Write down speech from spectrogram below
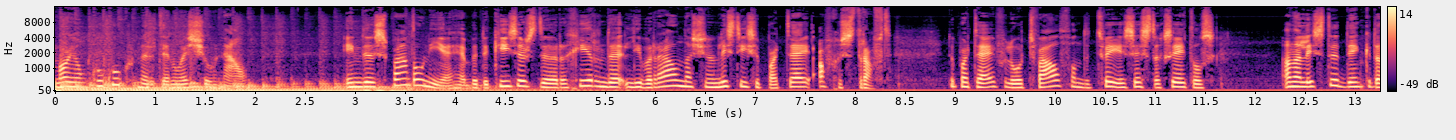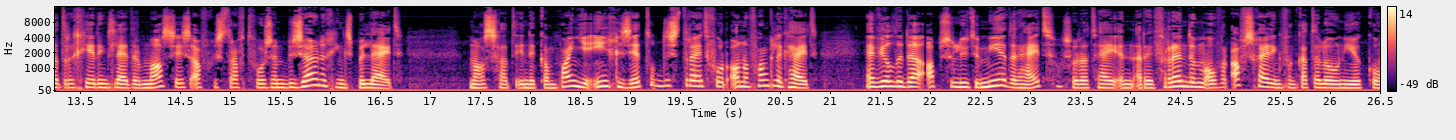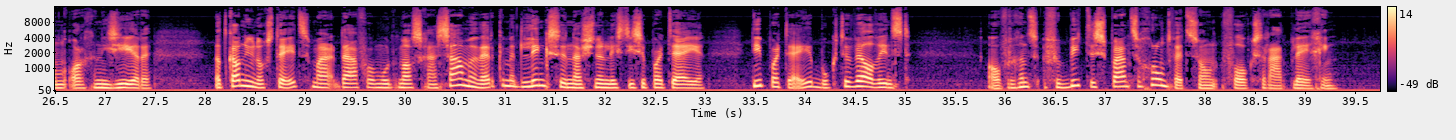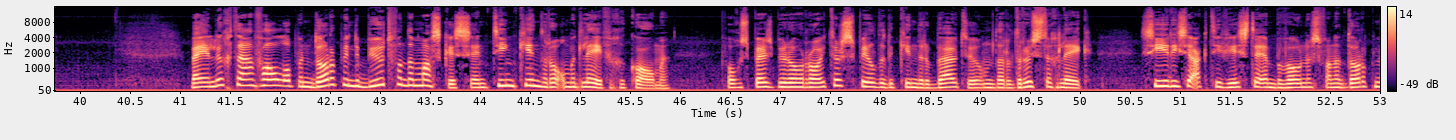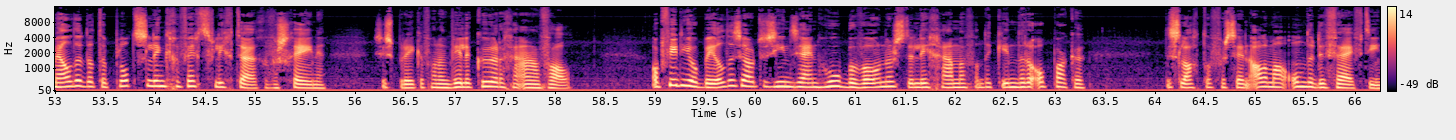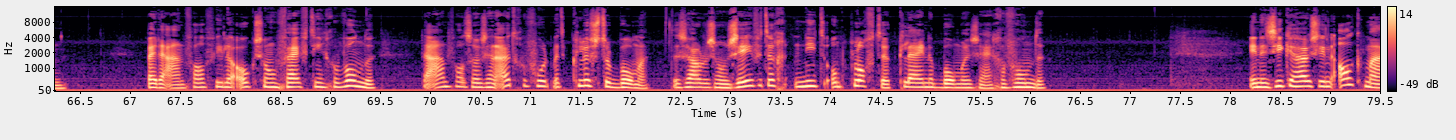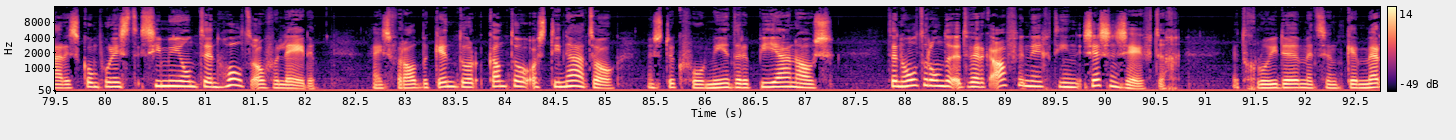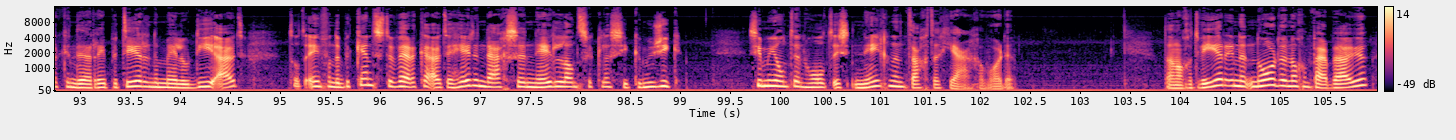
Marjon Koekoek met het NOS Journaal. In de Spaanse hebben de kiezers de regerende liberaal-nationalistische partij afgestraft. De partij verloor 12 van de 62 zetels. Analisten denken dat regeringsleider Mas is afgestraft voor zijn bezuinigingsbeleid. Mas had in de campagne ingezet op de strijd voor onafhankelijkheid. Hij wilde de absolute meerderheid, zodat hij een referendum over afscheiding van Catalonië kon organiseren... Dat kan nu nog steeds, maar daarvoor moet Mas gaan samenwerken met linkse nationalistische partijen. Die partijen boekten wel winst. Overigens verbiedt de Spaanse grondwet zo'n volksraadpleging. Bij een luchtaanval op een dorp in de buurt van Damascus zijn tien kinderen om het leven gekomen. Volgens persbureau Reuters speelden de kinderen buiten omdat het rustig leek. Syrische activisten en bewoners van het dorp melden dat er plotseling gevechtsvliegtuigen verschenen. Ze spreken van een willekeurige aanval. Op videobeelden zou te zien zijn hoe bewoners de lichamen van de kinderen oppakken. De slachtoffers zijn allemaal onder de 15. Bij de aanval vielen ook zo'n 15 gewonden. De aanval zou zijn uitgevoerd met clusterbommen. Er zouden zo'n 70 niet ontplofte kleine bommen zijn gevonden. In een ziekenhuis in Alkmaar is componist Simeon ten Holt overleden. Hij is vooral bekend door Canto Ostinato een stuk voor meerdere piano's. Ten Holt ronde het werk af in 1976. Het groeide met zijn kenmerkende repeterende melodie uit... tot een van de bekendste werken uit de hedendaagse Nederlandse klassieke muziek. Simeon ten Holt is 89 jaar geworden. Dan nog het weer. In het noorden nog een paar buien.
